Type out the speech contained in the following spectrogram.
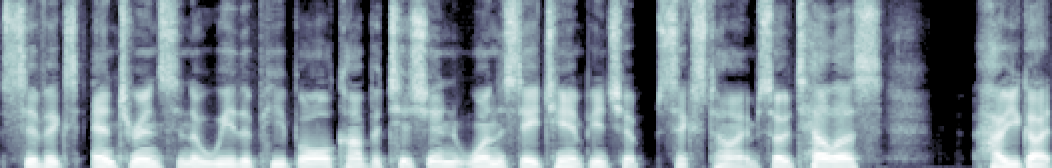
civics entrance in the We the People competition won the state championship six times. So tell us how you got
